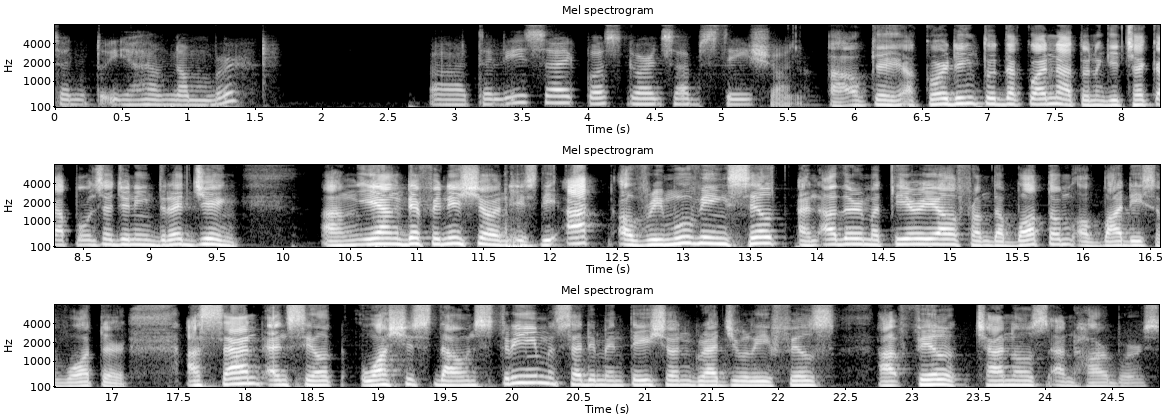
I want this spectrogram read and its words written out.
Saan to iyang number? Uh, Talisay Coast Guard Substation. Ah, okay. According to the kuan na, to nag-check up unsa dyan yung dredging. Ang iyang definition is the act of removing silt and other material from the bottom of bodies of water. As sand and silt washes downstream, sedimentation gradually fills uh, fill channels and harbors.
